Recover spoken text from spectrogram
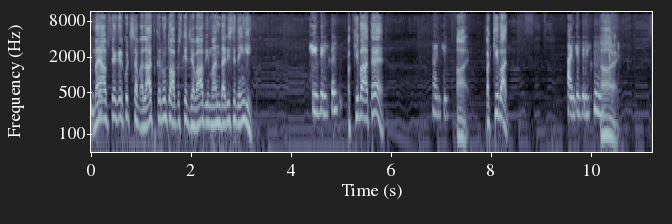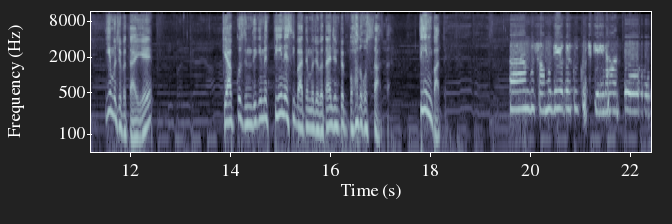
मैं आपसे अगर कुछ सवाल करूँ तो आप उसके जवाब ईमानदारी से देंगी? जी बिल्कुल। पक्की बात है? हाँ जी। हाँ पक्की बात? हाँ जी बिल्कुल। Alright. ये मुझे बताइए कि आपको ज़िंदगी में तीन ऐसी बातें मुझे बताएँ जिन पे बहुत गुस्सा आता है। तीन बातें। गुस्सा मुझे अगर कोई कुछ कहना तो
